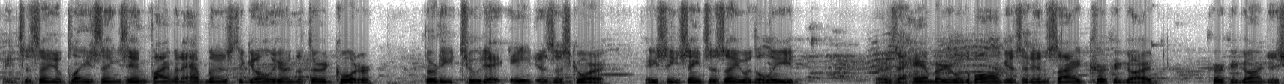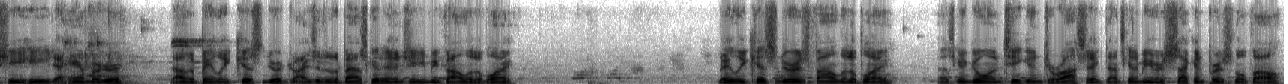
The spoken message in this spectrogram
St. Cecilia plays things in. Five and a half minutes to go here in the third quarter. 32 to 8 is the score. Hastings St. Cecilia with the lead. There's a hamburger with the ball, gets it inside. Kierkegaard. Kierkegaard to Sheehy to hamburger. Now to Bailey Kissinger, drives it to the basket, and she can be fouled in the play. Bailey Kissinger is fouled in the play. That's going to go on Tegan Jurasic. That's going to be her second personal foul.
